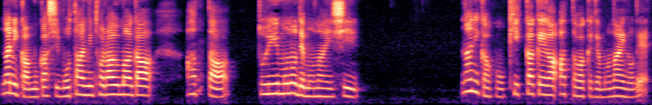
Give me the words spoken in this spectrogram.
何か昔ボタンにトラウマがあったというものでもないし、何かこうきっかけがあったわけでもないので、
